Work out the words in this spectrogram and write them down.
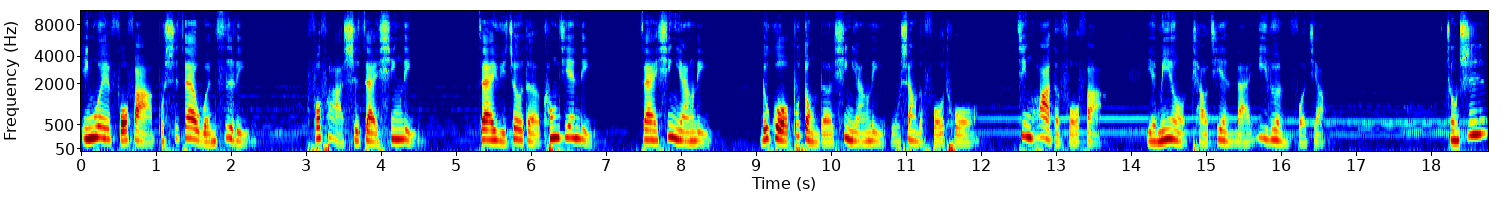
因为佛法不是在文字里，佛法是在心里，在宇宙的空间里，在信仰里。如果不懂得信仰里无上的佛陀、净化的佛法，也没有条件来议论佛教。总之，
